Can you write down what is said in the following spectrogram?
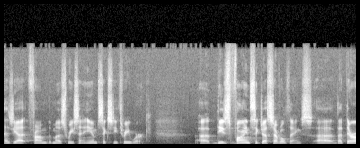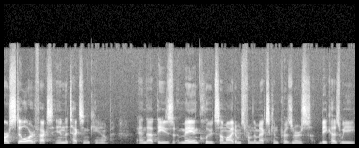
as yet from the most recent EM63 work. Uh, these finds suggest several things, uh, that there are still artifacts in the Texan camp, and that these may include some items from the Mexican prisoners, because we,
